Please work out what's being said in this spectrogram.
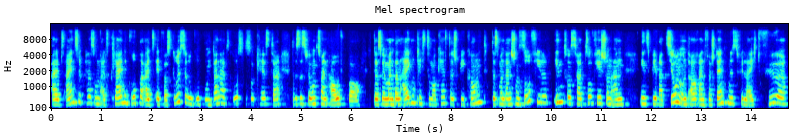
als Einzelperson, als kleine Gruppe, als etwas größere Gruppe und dann als großes Orchester, das ist für uns so ein Aufbau. Dass wenn man dann eigentlich zum Orchesterspiel kommt, dass man dann schon so viel Intus hat, so viel schon an Inspiration und auch an Verständnis vielleicht für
